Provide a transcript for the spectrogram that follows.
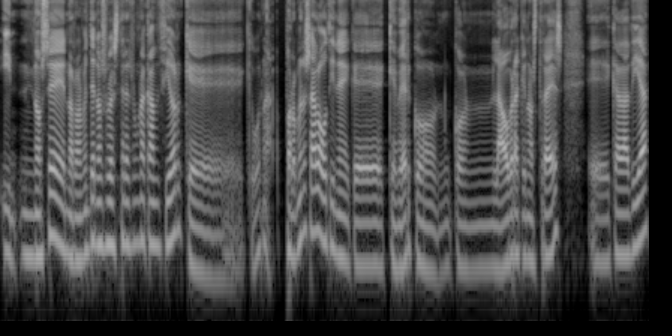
Y no sé, normalmente no sueles traer una canción que, que, bueno, por lo menos algo tiene que, que ver con, con la obra que nos traes eh, cada día.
